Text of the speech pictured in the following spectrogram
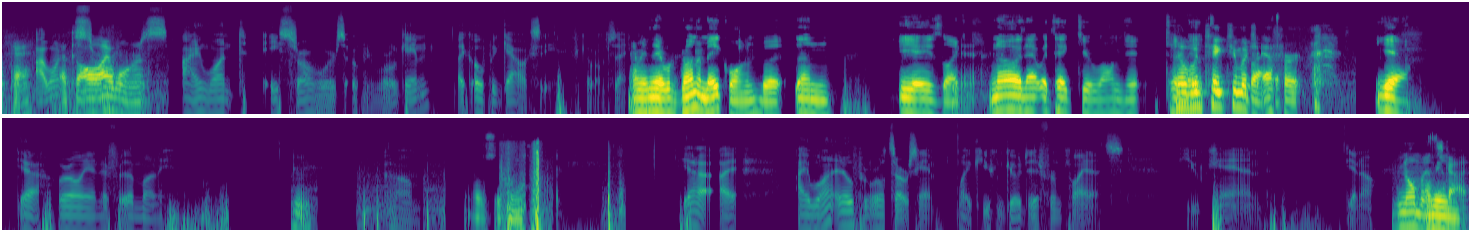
Okay. I want That's all Star I want. Wars, I want a Star Wars open world game, like Open Galaxy, if you get what I'm saying. I mean, they were gonna make one, but then EA's like, Yeah. no, that would take too long to. to That would take too much Right. effort. Yeah, Yeah, we're only in it for the money. Hmm. Um, that was just me. Yeah, I, I want an open world Star Wars game. Like you can go to different planets. You can, you know, No I Man's mean, Sky.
